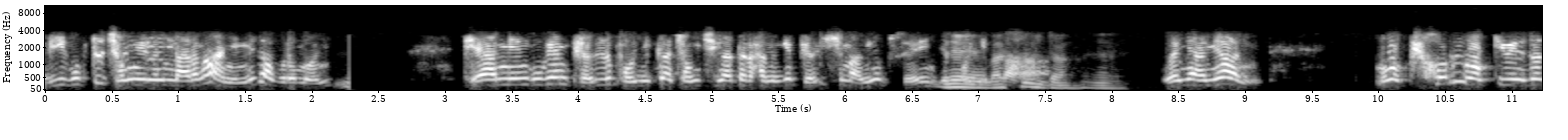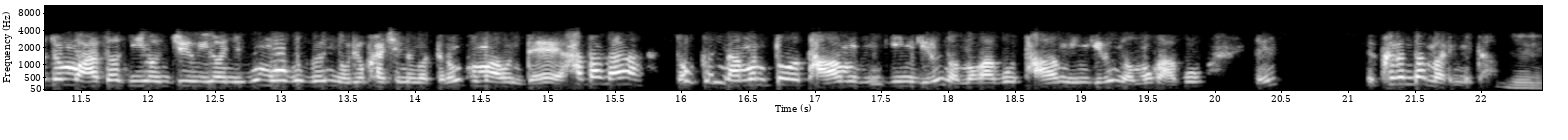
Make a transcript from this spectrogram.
미국도 정의로운 나라가 아닙니다. 그러면 대한민국엔 별로 보니까 정치가들 하는 게 별 희망이 없어요. 이제 네, 보니까. 맞습니다. 예. 왜냐하면 뭐 표를 얻기 위해서 좀 와서 이현주 의원이고 뭐 그거 노력하시는 것들은 고마운데 하다가 또 끝나면 또 다음 임기로 넘어가고 다음 임기로 넘어가고 예? 그런단 말입니다. 예.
